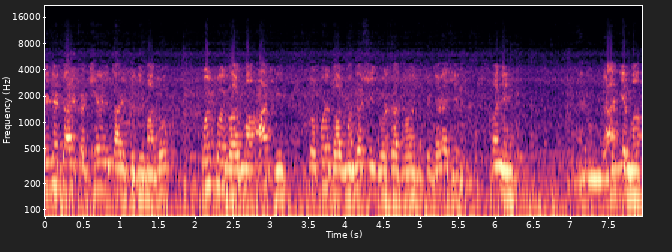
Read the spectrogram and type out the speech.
એટલે તારીખ અઠ્યાવીસ તારીખ સુધીમાં તો કોઈ કોઈ ભાગમાં આઠ તો કોઈ ભાગમાં દસ ઇંચ વરસાદ થવાની શક્યતા છે. અને રાજ્યમાં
